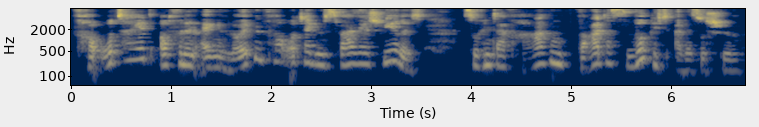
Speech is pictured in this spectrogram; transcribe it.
verurteilt, auch von den eigenen Leuten verurteilt und es war sehr schwierig zu hinterfragen, war das wirklich alles so schlimm?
